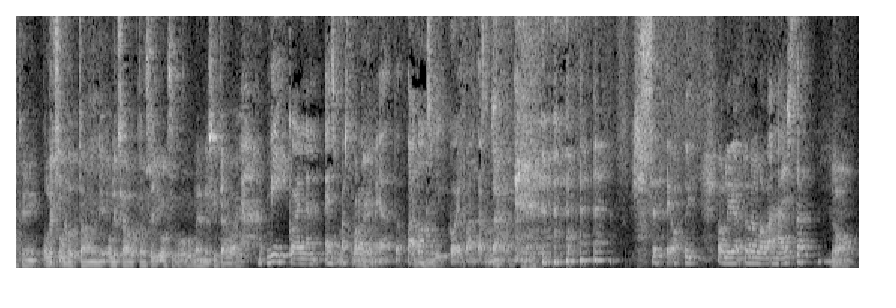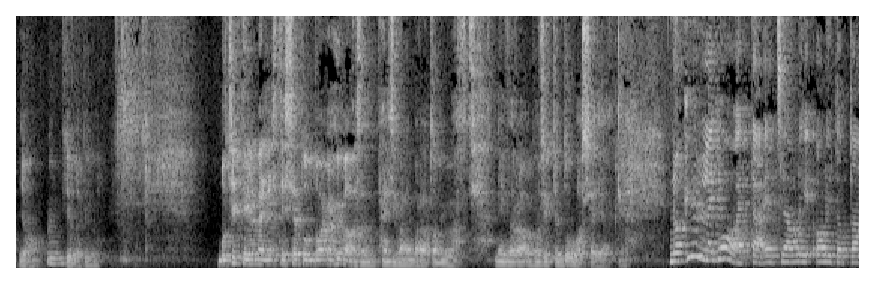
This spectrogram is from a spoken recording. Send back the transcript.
Okei. Okay. Oliko, sulta, tota, niin, oliko sä aloittanut sen juoksukoulun ennen sitä vai? Viikko ennen ensimmäistä maratonia, okay. tai kaksi viikkoa jotain tämmöistä. se oli, oli todella vähäistä. Joo, joo, mm. kyllä, kyllä. Mutta sitten ilmeisesti se tuntuu aika hyvältä sen ensimmäinen maratoni, niitä alkoi sitten tulla sen jälkeen. No kyllä joo, että, että se oli, oli tota,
